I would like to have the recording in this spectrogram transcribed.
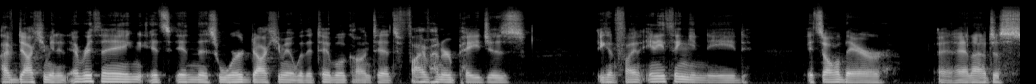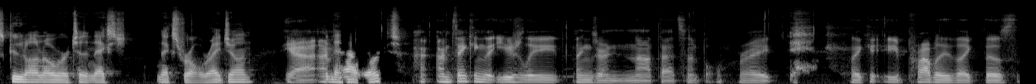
i've documented everything. It's in this word document with a table of contents 500 pages. You can find anything you need. It's all there. And i just scoot on over to the next next role. Right john? Yeah i'm it works? I'm thinking that usually things are not that simple right? Like you probably like those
